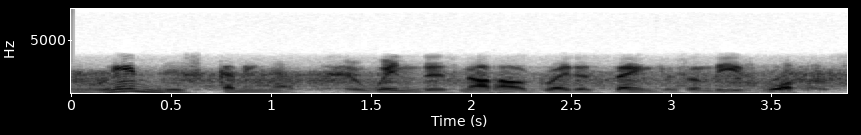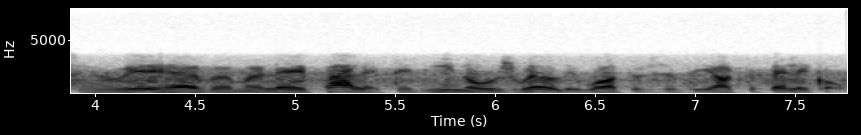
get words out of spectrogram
The wind is coming up. The wind is not our greatest dangers in these waters. We have a Malay pilot, and he knows well the waters of the archipelago.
